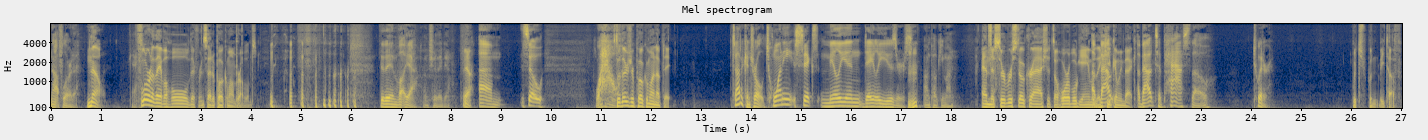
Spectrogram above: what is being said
Not Florida. No. Florida, they have a whole different set of Pokemon problems. Do they involve? Yeah, I'm sure they do. Yeah. Um, so, wow. So there's your Pokemon update. It's out of control. 26 million daily users Mm-hmm. on Pokemon. And the servers still crash. It's a horrible game, but they keep coming back, About to pass, though, Twitter. which wouldn't be tough.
